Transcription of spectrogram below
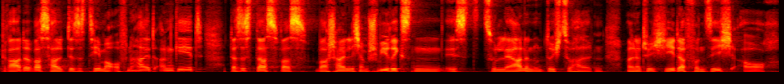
Gerade was halt dieses Thema Offenheit angeht, das ist das, was wahrscheinlich am schwierigsten ist zu lernen und durchzuhalten, weil natürlich jeder von sich auch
